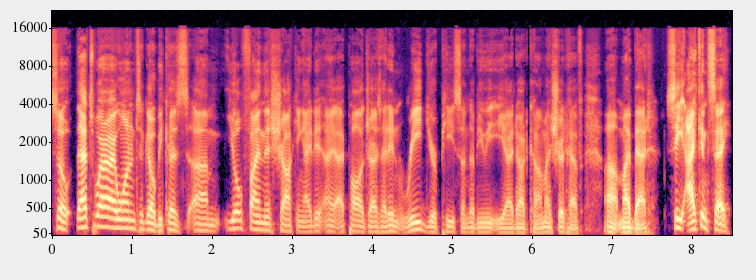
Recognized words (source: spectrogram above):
So that's where I wanted to go because um, you'll find this shocking. I did. I, apologize. I didn't read your piece on weei.com. I should have. Uh, my bad. See, I can say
